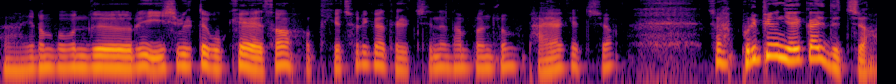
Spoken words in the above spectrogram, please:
아, 이런 부분들이 21대 국회에서 어떻게 처리가 될지는 한번 좀 봐야겠죠. 자, 브리핑은 여기까지 듣죠.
